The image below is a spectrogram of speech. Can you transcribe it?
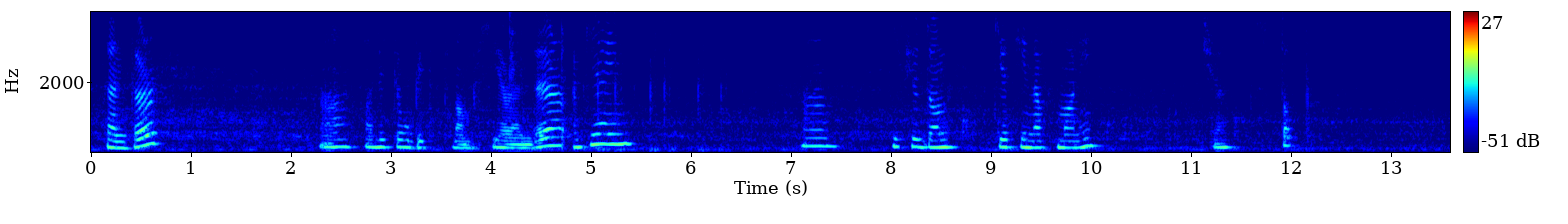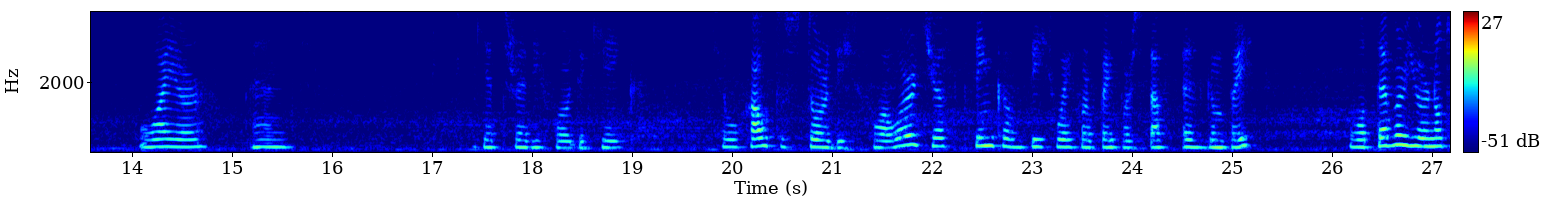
center uh, a little bit plump here and there again. Um, if you don't get enough money just stop. Wire and get ready for the cake. So how to store this flower? Just think of this wafer paper stuff as gum paste whatever you're not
